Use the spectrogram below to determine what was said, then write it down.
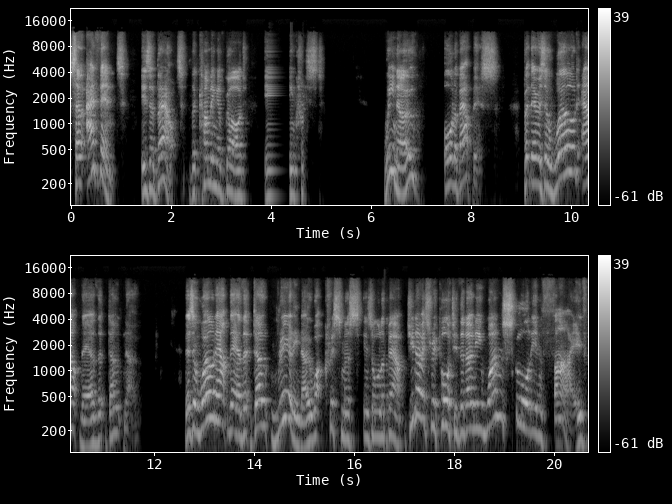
So, Advent is about the coming of God in, Christ. We know all about this. But there is a world out there that don't know. There's a world out there that don't really know what Christmas is all about. Do you know it's reported that only one school in five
